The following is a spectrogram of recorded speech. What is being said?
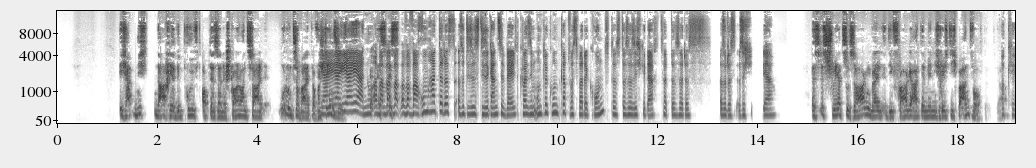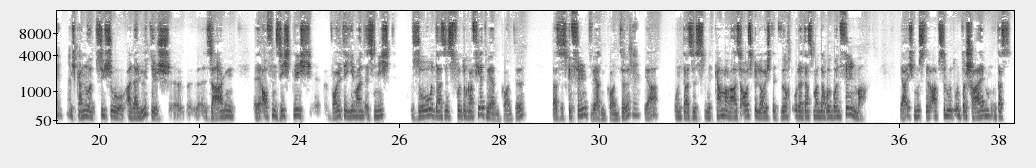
Ich habe nicht nachher geprüft, ob der seine Steuern zahlt und, und so weiter. Verstehen ja, Sie? Ja, ja, ja. Nur, aber, aber, aber warum hat er das, also dieses, diese ganze Welt quasi im Untergrund gehabt? Was war der Grund, dass, dass er sich gedacht hat, dass er das, also das, also ich, ja. Es ist schwer zu sagen, weil die Frage hat er mir nicht richtig beantwortet. Ja. Okay, okay. Ich kann nur psychoanalytisch äh, sagen, äh, offensichtlich wollte jemand es nicht so, dass es fotografiert werden konnte, dass es gefilmt werden konnte, okay. ja, und dass es mit Kameras ausgeleuchtet wird oder dass man darüber einen Film macht. Ja, ich musste absolut unterschreiben und das,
